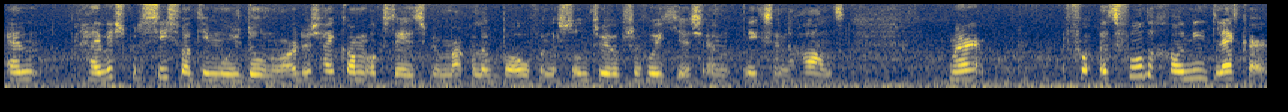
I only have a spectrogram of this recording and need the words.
En hij wist precies wat hij moest doen hoor. Dus hij kwam ook steeds weer makkelijk boven. En er stond weer op zijn voetjes en niks in de hand. Maar het voelde gewoon niet lekker.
